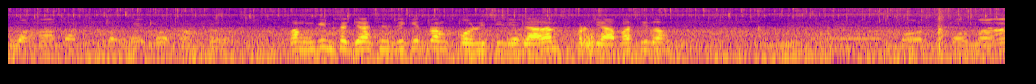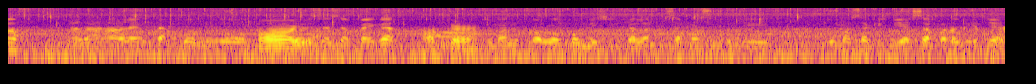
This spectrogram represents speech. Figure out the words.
ruang makan ruang neko. Bang mungkin bisa jelasin sedikit bang kondisi di dalam seperti apa sih bang? Mohon, mohon maaf ada hal yang tak perlu Oh, iya. saya sampaikan. Oke. Cuman kalau kondisi di dalam bisa masuk seperti rumah sakit biasa pada umumnya.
